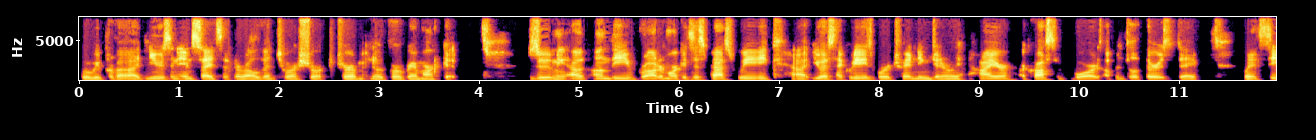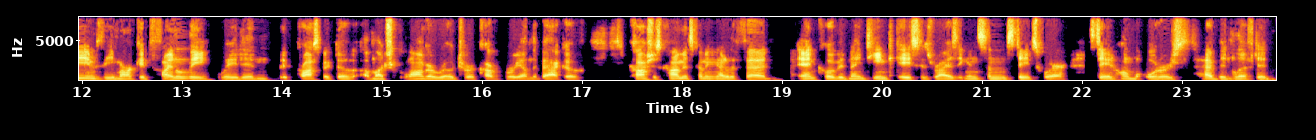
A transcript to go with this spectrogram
where we provide news and insights that are relevant to our short-term note program market. Zooming out on the broader markets this past week, uh, U.S. equities were trending generally higher across the board up until Thursday, when it seems the market finally weighed in the prospect of a much longer road to recovery on the back of cautious comments coming out of the Fed and COVID 19 cases rising in some states where stay at home orders have been lifted.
